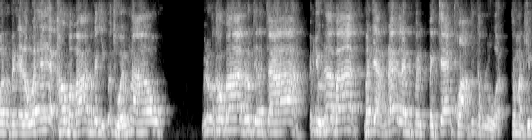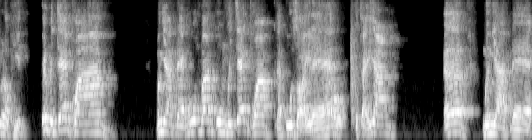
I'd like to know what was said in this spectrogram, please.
รมันเป็นไอละแวกเข้ามาบ้านมันก็หยิบกระถวยของเราไม่ต้องมาเข้าบ้านไม่ต้องเจรจาให้มันอยู่หน้าบ้าน มันอยากได้อะไรมันไปไปแจ้งความที่ตำรวจ ถ้ามันคิดว่าเราผิดก็ไปแจ้งความมึงอยากแดกมะม่วงบ้านกูไปแจ้งความแต่กูสอยแล้วเข้าใจยัง เออ มึงอยากแดก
